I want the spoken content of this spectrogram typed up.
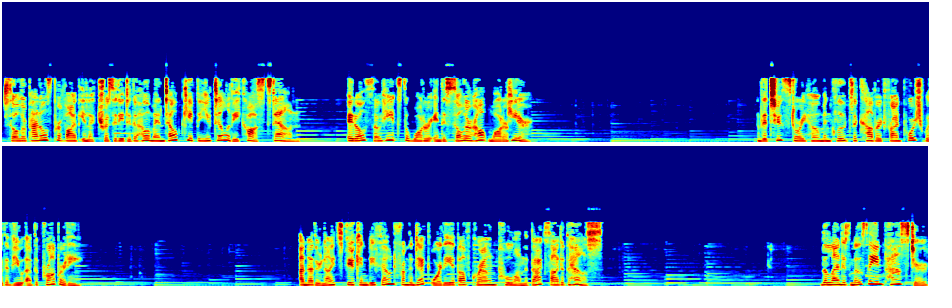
Solar panels provide electricity to the home and help keep the utility costs down. It also heats the water in the solar hot water heater. The two-story home includes a covered front porch with a view of the property. Another night's view can be found from the deck or the above-ground pool on the backside of the house. The land is mostly in pasture,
